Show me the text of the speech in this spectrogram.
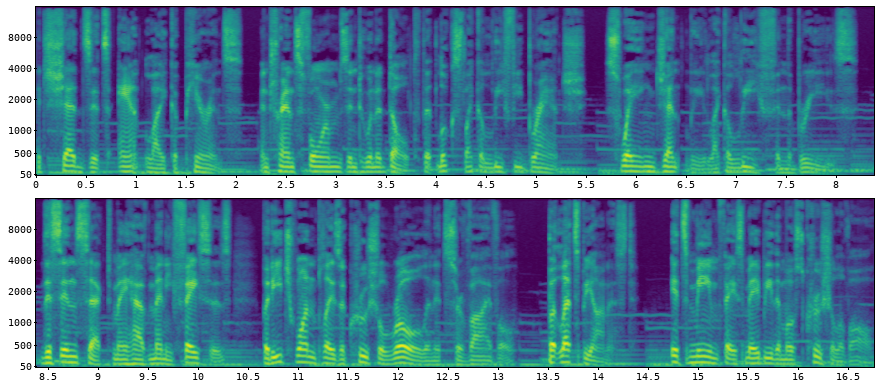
it sheds its ant-like appearance and transforms into an adult that looks like a leafy branch, swaying gently like a leaf in the breeze. This insect may have many faces, but each one plays a crucial role in its survival. But let's be honest, its meme face may be the most crucial of all.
